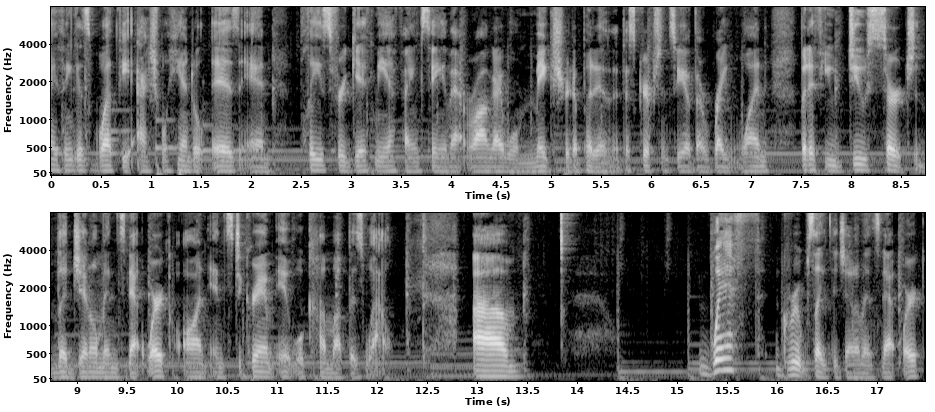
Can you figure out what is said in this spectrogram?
I think is what the actual handle is. And please forgive me if I'm saying that wrong. I will make sure to put it in the description so you have the right one. But if you do search the Gentlemen's Network on Instagram, it will come up as well. Um, with groups like the Gentlemen's Network,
